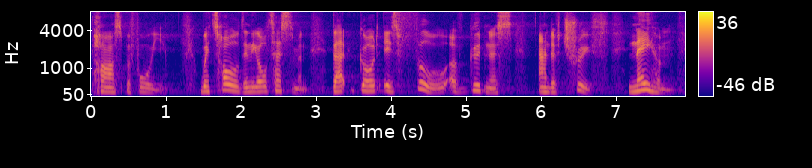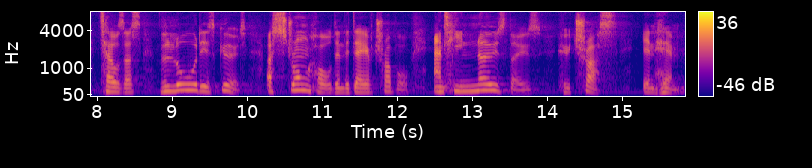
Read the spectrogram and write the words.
pass before you. We're told in the Old Testament that God is full of goodness and of truth. Nahum tells us the Lord is good, a stronghold in the day of trouble, and he knows those who trust in him.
